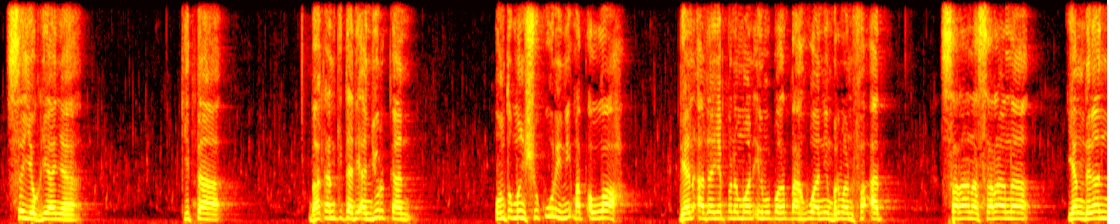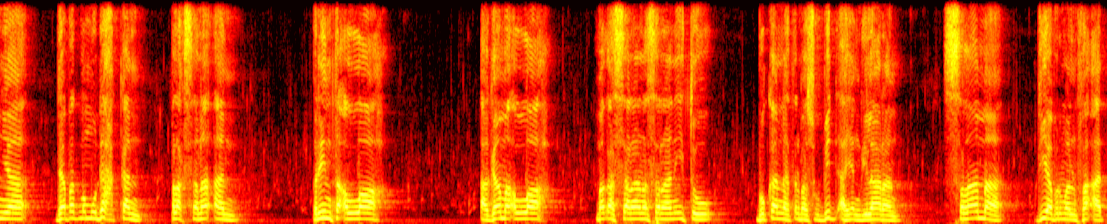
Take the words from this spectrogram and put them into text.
Seyogianya kita bahkan kita dianjurkan untuk mensyukuri nikmat Allah dan adanya penemuan ilmu pengetahuan yang bermanfaat sarana-sarana yang dengannya dapat memudahkan pelaksanaan perintah Allah, agama Allah, maka sarana-sarana itu bukanlah termasuk bid'ah yang dilarang selama dia bermanfaat,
